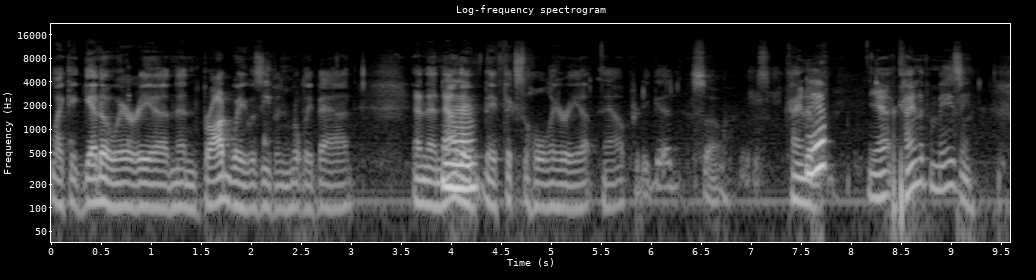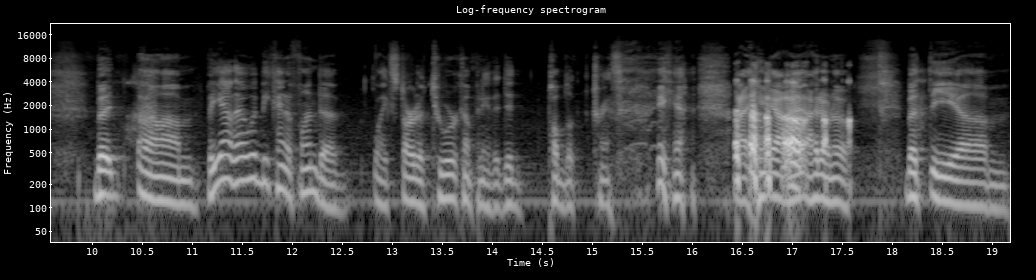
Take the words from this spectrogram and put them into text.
like a ghetto area, and then Broadway was even really bad. And then now yeah. they they fixed the whole area up now pretty good. So it was kind of yep. yeah, kind of amazing. But um, but yeah, that would be kind of fun to like start a tour company that did public transit. yeah, I, yeah, I, I, don't know, but the um,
